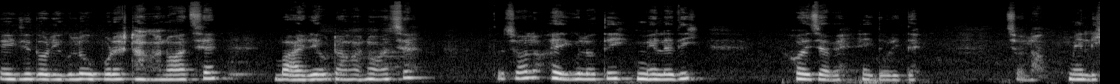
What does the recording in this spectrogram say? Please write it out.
এই যে দড়িগুলো উপরে টাঙানো আছে, বাইরেও টাঙানো আছে, তো চলো এইগুলোতেই মেলে দিই, হয়ে যাবে এই দড়িতে। চলো, মেলি।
